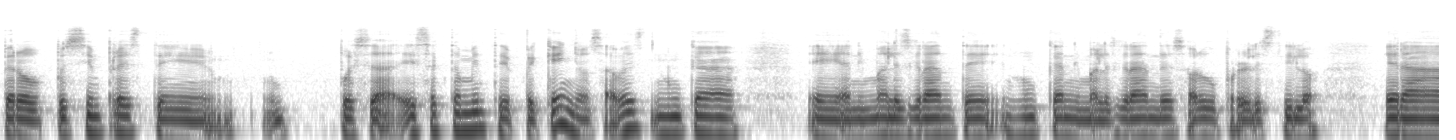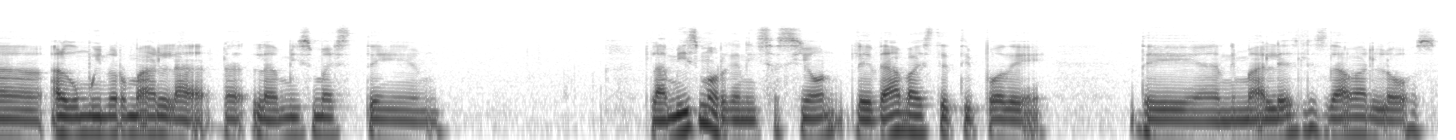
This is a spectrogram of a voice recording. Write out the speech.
pero pues siempre este pues exactamente pequeños, ¿sabes? Nunca eh, animales grandes, nunca animales grandes o algo por el estilo. Era algo muy normal, la, la, misma este la misma organización le daba este tipo de, de animales les daban los,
